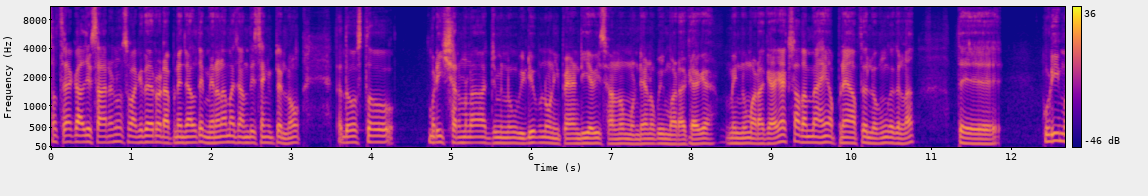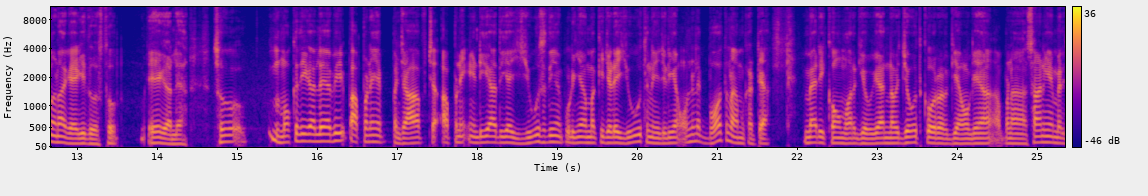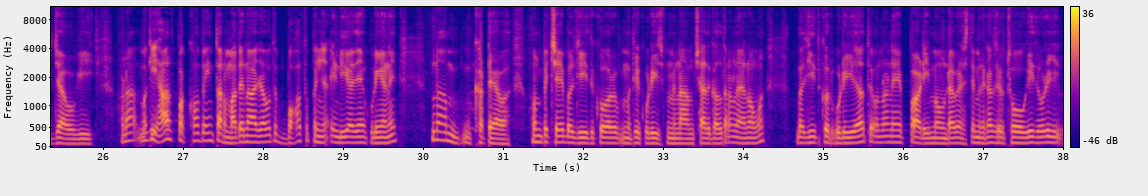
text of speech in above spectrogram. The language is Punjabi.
ਸਤਿ ਸ੍ਰੀ ਅਕਾਲ ਜੀ ਸਾਰਿਆਂ ਨੂੰ, ਸਵਾਗਤ ਹੈ ਤੁਹਾਡਾ ਆਪਣੇ ਚੈਨਲ ਤੇ। ਮੇਰਾ ਨਾਮ ਹੈ ਚੰਦੀ ਸਿੰਘ ਢਿੱਲੋਂ। ਤੇ ਦੋਸਤੋ, ਬੜੀ ਸ਼ਰਮ ਨਾਲ ਅੱਜ ਮੈਨੂੰ ਵੀਡੀਓ ਬਣਾਉਣੀ ਪੈਣ ਦੀ ਹੈ ਵੀ ਸਾਨੂੰ ਮੁੰਡਿਆਂ ਨੂੰ ਕੋਈ ਮਾੜਾ ਕਹਿ ਗਿਆ। ਮੈਨੂੰ ਮਾੜਾ ਕਹਿ ਗਿਆ, ਇੱਕ ਹਿਸਾਬ ਦਾ ਮੈਂ ਹੀ ਆਪਣੇ ਆਪ ਤੇ ਲਵਾਂਗਾ ਗੱਲਾਂ। ਤੇ ਕੁੜੀ ਮਾੜਾ ਕਹਿ ਗਈ ਦੋਸਤੋ, ਇਹ ਗੱਲ ਆ। ਸੋ ਮੁੱਖ ਦੀ ਗੱਲ ਇਹ ਆ ਵੀ ਆਪਣੇ ਪੰਜਾਬ 'ਚ, ਆਪਣੇ ਇੰਡੀਆ ਦੀਆਂ ਯੂਥ ਦੀਆਂ ਕੁੜੀਆਂ, ਮੱਕੀ ਜਿਹੜੇ ਯੂਥ ਨੇ ਜਿਹੜੀਆਂ, ਉਹਨਾਂ ਨੇ ਬਹੁਤ ਨਾਮ ਖੱਟਿਆ। ਮੈਰੀ ਕੌਮ ਵਰਗੀ ਹੋ ਗਿਆ, ਨਵਜੋਤ ਕੌਰ ਵਰਗੀਆਂ ਹੋ ਗਿਆ ਆਪਣਾ ਸਾਨੀਆ ਮਿਰਜ਼ਾ ਹੋ ਗਈ, ਹਨਾ? ਮੱਕੀ ਹਰ ਪੱਖੋਂ ਤੁਸੀਂ ਧਰਮਾਂ ਤੇ ਨਾ ਜਾਓ ਤੇ ਬਹੁਤ ਪੰਜਾ- ਇੰਡੀਆ ਦੀਆਂ ਕੁੜੀਆਂ ਨੇ ਨਾਮ ਖੱਟਿਆ ਵਾ। ਹੁਣ ਪਿੱਛੇ ਬਲਜੀਤ ਕੌਰ, ਮੱਕੀ ਕੁੜੀ ਮੈਂ ਨਾਮ ਸ਼ਾਇਦ ਗਲਤ ਨਾ ਲੈ ਲਵਾਂ ਬਲਜੀਤ ਕੌਰ ਕੁੜੀ ਆ ਤੇ ਉਹਨਾਂ ਨੇ ਪਹਾੜੀ ਮਾਊਂਟ ਐਵਰੈਸਟ ਤੇ ਮੇਰੇ ਖਿਆਲ ਸੇ ਹੋ ਗਈ ਥੋੜੀ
